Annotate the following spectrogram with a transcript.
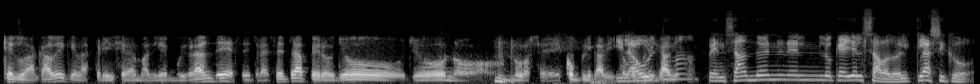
qué duda cabe que la experiencia del Madrid es muy grande, etcétera, etcétera, pero yo yo no, no lo sé, es complicadito. Y la complicadísimo. última, pensando en, en lo que hay el sábado, el clásico,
